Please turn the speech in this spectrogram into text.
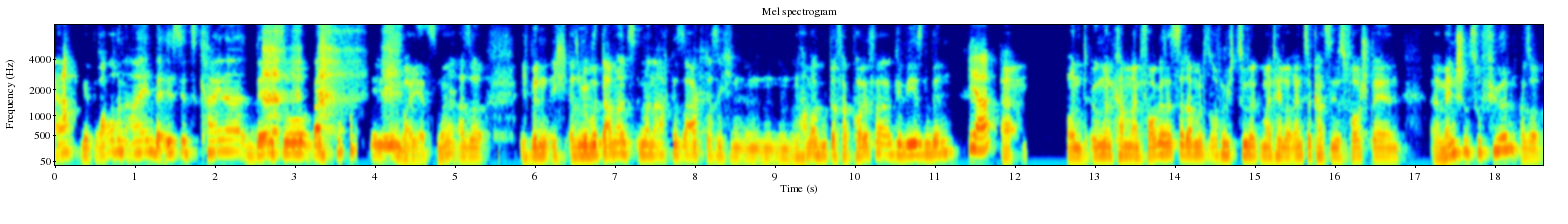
ja, wir brauchen einen, da ist jetzt keiner, der ist so ganz gut, den nehmen wir jetzt. Ne? Also ich bin, ich, also mir wurde damals immer nachgesagt, dass ich ein, ein, ein hammerguter Verkäufer gewesen bin. Ja. Ähm, und irgendwann kam mein Vorgesetzter damals auf mich zu und hat gemeint, hey Lorenzo, kannst du dir das vorstellen, äh, Menschen zu führen. Also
